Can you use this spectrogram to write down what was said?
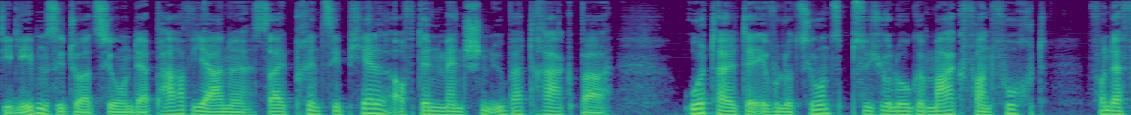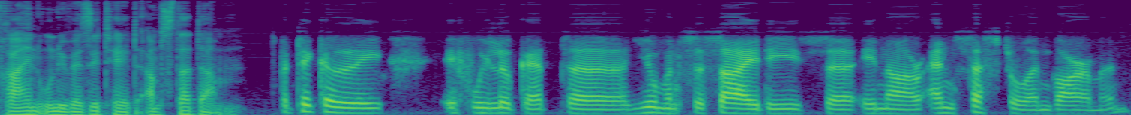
Die Lebenssituation der Paviane sei prinzipiell auf den Menschen übertragbar, urteilt der Evolutionspsychologe Mark van Vught von der Freien Universität Amsterdam. Particularly if we look at uh, human societies uh, in our ancestral environment.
